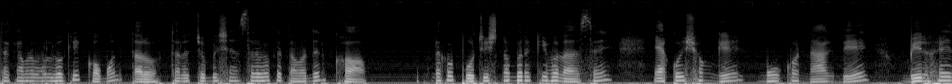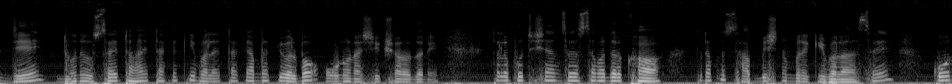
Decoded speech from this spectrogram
তাকে আমরা বলব কি? কোমল তালু। তাহলে চব্বিশে অ্যান্সার হবে কত? আমাদের খ। দেখো, পঁচিশ নম্বরে কি বলা আছে? একই সঙ্গে মুখ ও নাক দিয়ে বের হয়ে যে ধ্বনি উৎসাহিত হয়, তাকে কি বলে? তাকে আমরা কি বলব? অনুনাসিক স্বরধ্বনি। তাহলে পঁচিশে অ্যান্সার হচ্ছে আমাদের খ। তো দেখো ছাব্বিশ নম্বরে কি বলা আছে? কোন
